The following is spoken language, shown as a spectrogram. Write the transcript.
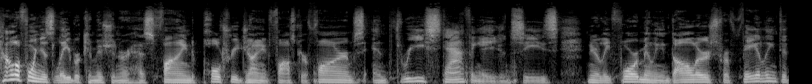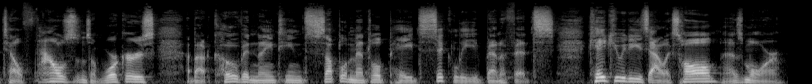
California's labor commissioner has fined poultry giant Foster Farms and three staffing agencies nearly $4 million for failing to tell thousands of workers about COVID 19 supplemental paid sick leave benefits. KQED's Alex Hall has more.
